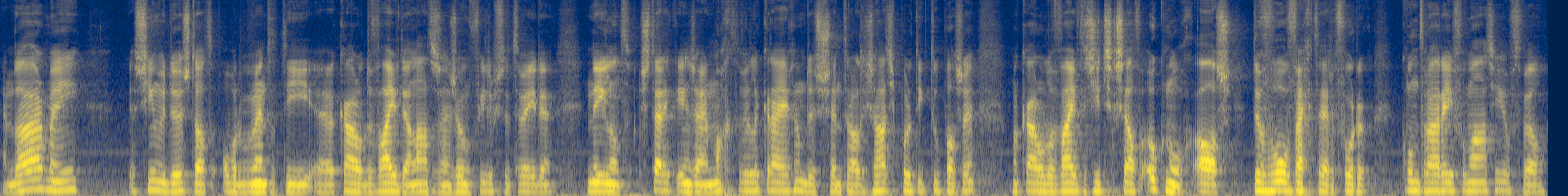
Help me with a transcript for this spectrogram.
En daarmee zien we dus dat op het moment dat die uh, Karel V en later zijn zoon Philips II Nederland sterk in zijn macht willen krijgen, dus centralisatiepolitiek toepassen. Maar Karel V ziet zichzelf ook nog als de voorvechter voor de contra-reformatie, oftewel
